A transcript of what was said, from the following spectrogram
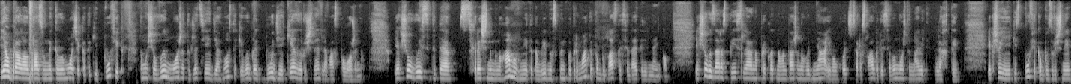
Я обрала одразу не килимочок, а такий пуфік, тому що ви можете для цієї діагностики вибрати будь-яке зручне для вас положення. Якщо ви сидите з хрещеними ногами, вмієте там рівно спинку тримати, то, будь ласка, сідайте рівненько. Якщо ви зараз після, наприклад, навантаженого дня і вам хочеться розслабитися, ви можете навіть лягти. Якщо є якийсь пуфік або зручний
